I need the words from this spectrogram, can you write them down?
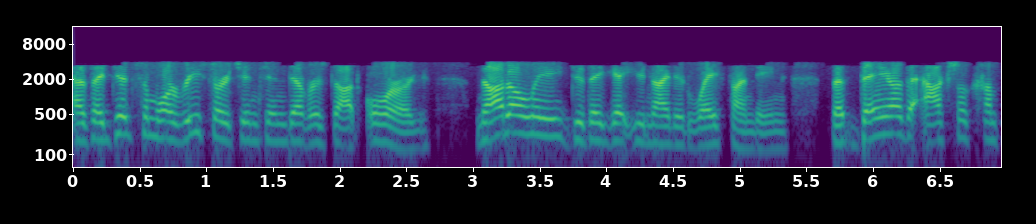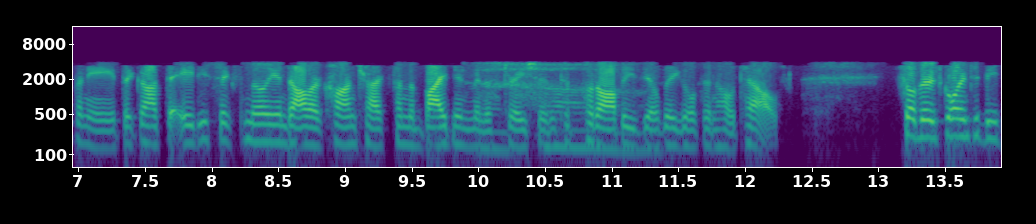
as I did some more research into endeavors.org, not only do they get United Way funding, but they are the actual company that got the $86 million contract from the Biden administration to put all these illegals in hotels. So there's going to be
